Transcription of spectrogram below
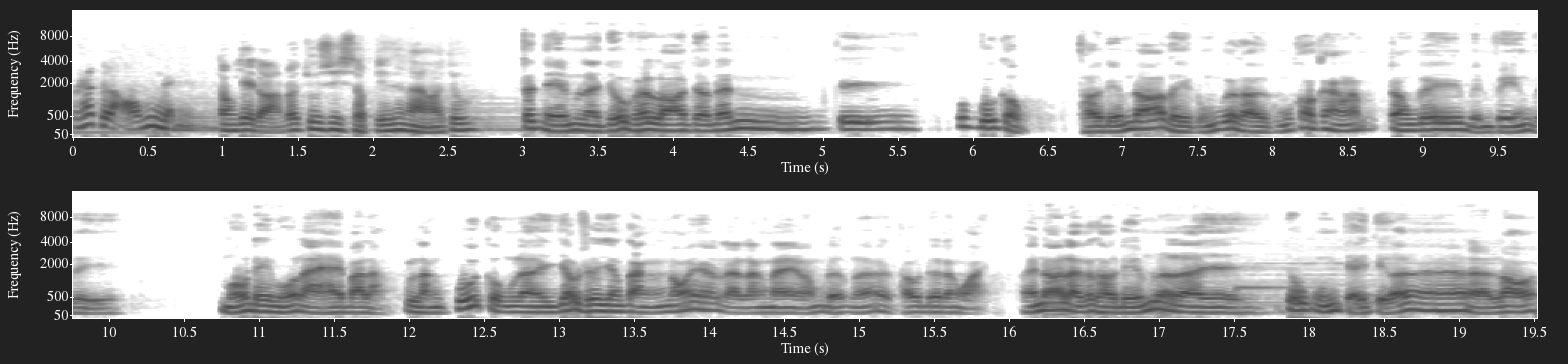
rất là ổn định. Trong giai đoạn đó chú suy sụp như thế nào hả chú? Trách nhiệm là chú phải lo cho đến cái phút cuối cùng. Thời điểm đó thì cũng có thời cũng khó khăn lắm. Trong cái bệnh viện thì mỗi đêm mỗi lại hai ba lần. Lần cuối cùng là giáo sư văn tần nói là lần này không được nữa thôi đưa ra ngoài. Phải nói là cái thời điểm đó là chú cũng chạy chữa là lo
